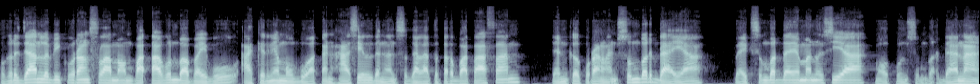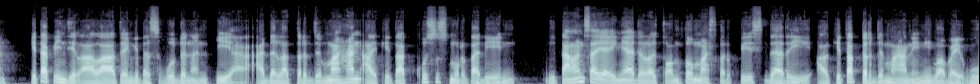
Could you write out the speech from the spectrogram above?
Pekerjaan lebih kurang selama empat tahun Bapak Ibu akhirnya membuahkan hasil dengan segala keterbatasan dan kekurangan sumber daya, baik sumber daya manusia maupun sumber dana. Kitab Injil Allah atau yang kita sebut dengan KIA adalah terjemahan Alkitab khusus Murtadin di tangan saya ini adalah contoh masterpiece dari Alkitab terjemahan ini Bapak Ibu.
